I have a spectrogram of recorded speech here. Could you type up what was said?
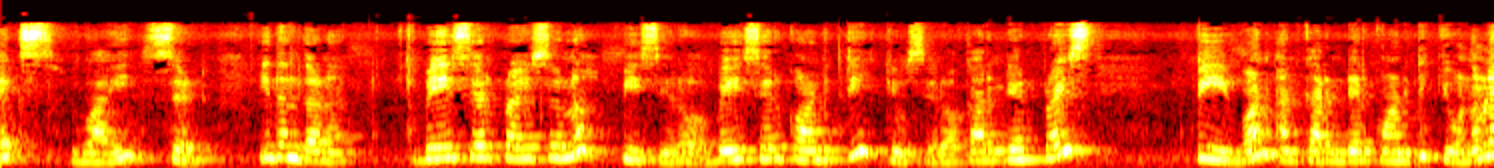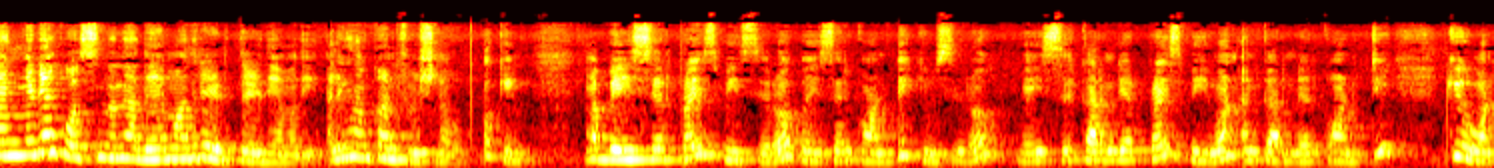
എക്സ് വൈ സെഡ് ഇതെന്താണ്? Base year price P zero base year quantity Q zero current year price P one and current year quantity Q നമ്മൾ എങ്ങനെയാ ക്വസ്റ്റ്യൻ തന്നെ അതേമാതിരി എടുത്തെഴുതിയാൽ മതി. അല്ലെങ്കിൽ നമുക്ക് കൺഫ്യൂഷൻ ആവും. ഓക്കെ ആ base year price P zero base year quantity Q zero base current year price P one and current year quantity Q one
